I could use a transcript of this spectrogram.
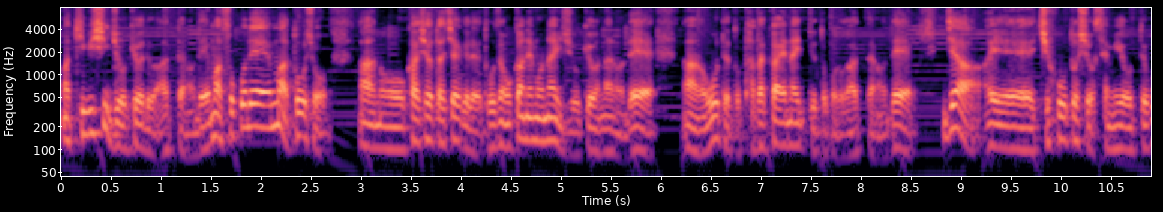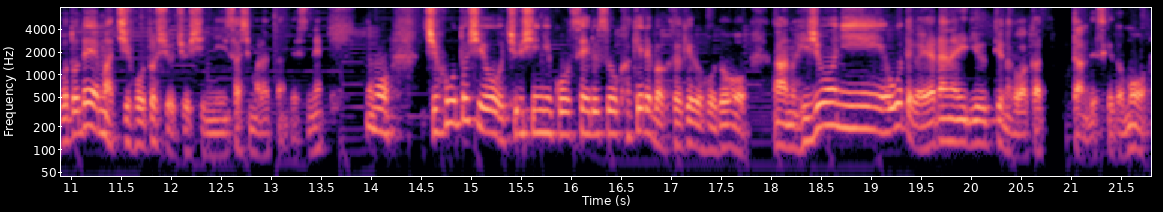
まあ、厳しい状況ではあったので、まあ、そこでまあ当初あの会社を立ち上げて当然お金もない状況なのであの大手と戦えないっていうところがあったのでじゃあ、えー、地方都市を攻めようということで、まあ、地方都市を中心にさせてもらったんですね。でも地方都市を中心にこうセールスをかければかけるほどあの非常に大手がやらない理由っていうのが分かったんですけども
